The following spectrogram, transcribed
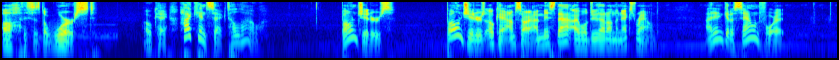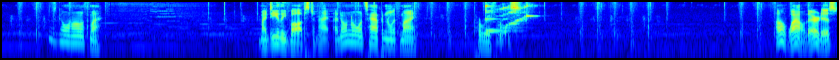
Oh, this is the worst. Okay. Hi, Kinsect. Hello. Bone jitters. Bone jitters. Okay, I'm sorry. I missed that. I will do that on the next round. I didn't get a sound for it. What's going on with my... My dealy bobs tonight? I don't know what's happening with my peripherals. Oh, wow. There it is.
